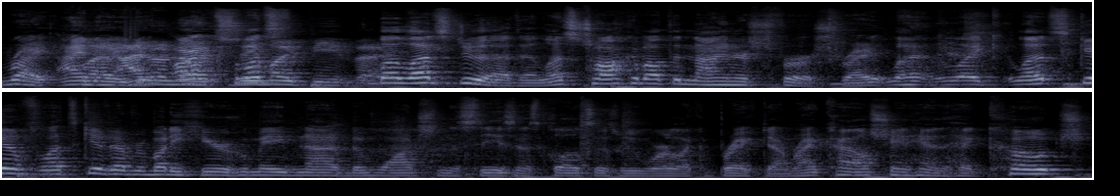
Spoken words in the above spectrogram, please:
right. I know. But you I do. don't know, All right, so let's, might be the But let's do that then. Let's talk about the Niners first, right? Let, like, let's give let's give everybody here who may not have been watching the season as closely as we were, like a breakdown, right? Kyle Shanahan, the head coach,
